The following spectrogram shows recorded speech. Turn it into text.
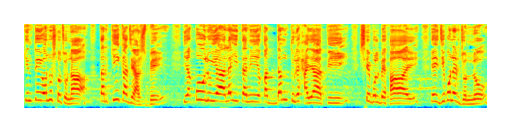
কিন্তু এই অনুশোচনা তার কি কাজে আসবে? হায়াতি সে বলবে, হায়, এই জীবনের জন্য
